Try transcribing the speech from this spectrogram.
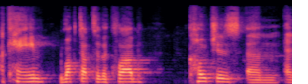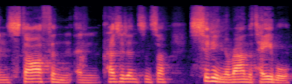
I came, rocked up to the club, coaches um, and staff and, and presidents and stuff sitting around the table.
